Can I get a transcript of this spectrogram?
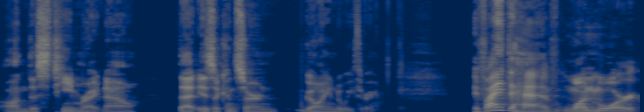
on this team right now that is a concern going into week three. If I had to have one more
